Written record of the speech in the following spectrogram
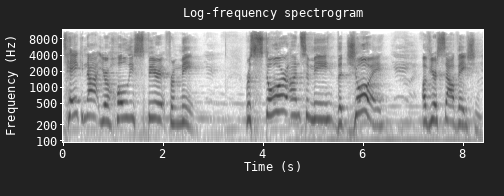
Take not your Holy Spirit from me. Restore unto me the joy of your salvation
